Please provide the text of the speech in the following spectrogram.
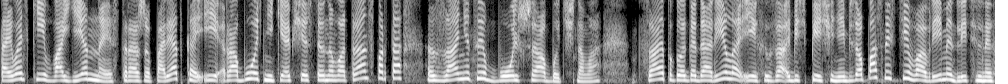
тайваньские военные, стражи порядка и работники общественного транспорта заняты больше обычно личного. Цай поблагодарила их за обеспечение безопасности во время длительных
